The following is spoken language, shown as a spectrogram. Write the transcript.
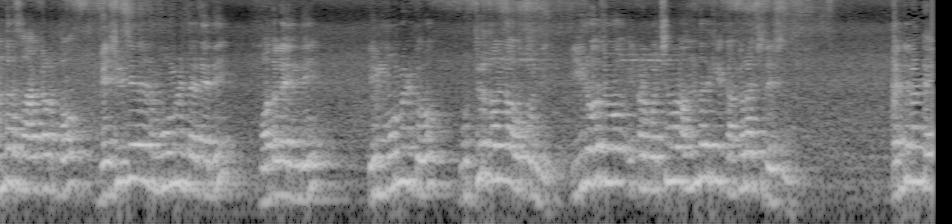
అందరి సహకారంతో వెజిటేరియన్ మూమెంట్ అనేది మొదలైంది. ఈ మూమెంట్ ఉధృతంగా అవుతుంది. ఈ రోజు ఇక్కడికి వచ్చిన వాళ్ళందరికీ కంగ్రాచులేషన్స్ ఎందుకంటే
